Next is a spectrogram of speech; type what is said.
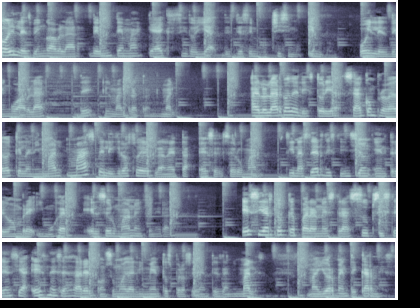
Hoy les vengo a hablar de un tema que ha existido ya desde hace muchísimo tiempo. Hoy les vengo a hablar del el maltrato animal. A lo largo de la historia se ha comprobado que el animal más peligroso del planeta es el ser humano, sin hacer distinción entre hombre y mujer, el ser humano en general. Es cierto que para nuestra subsistencia es necesario el consumo de alimentos procedentes de animales, mayormente carnes,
